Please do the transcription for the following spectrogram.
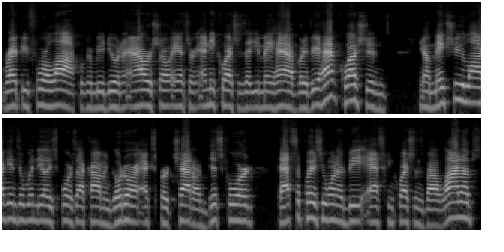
right before lock. We're going to be doing an hour show answering any questions that you may have. But if you have questions, you know, make sure you log into windailysports.com and go to our expert chat on Discord. That's the place you want to be asking questions about lineups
